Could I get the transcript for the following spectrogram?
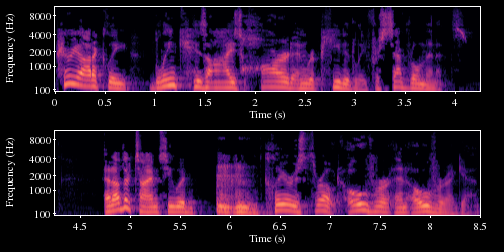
periodically blink his eyes hard and repeatedly for several minutes. At other times, he would clear his throat over and over again.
